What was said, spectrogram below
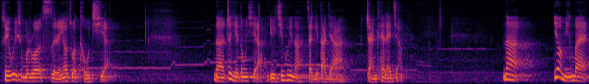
所以，为什么说死人要做头七啊？那这些东西啊，有机会呢再给大家展开来讲。那要明白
